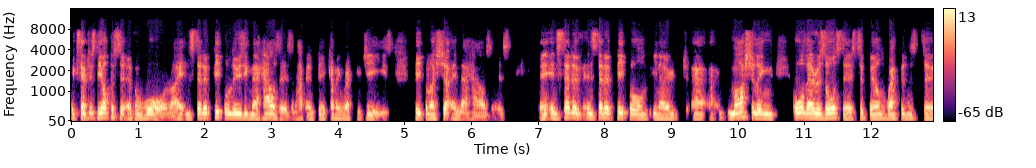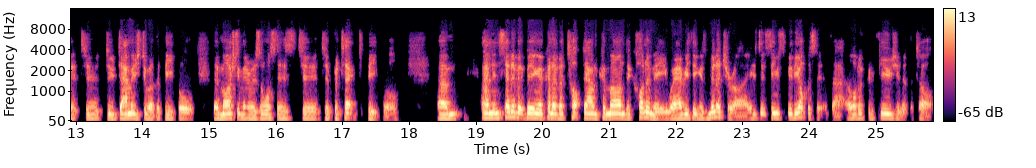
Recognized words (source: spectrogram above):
except it's the opposite of a war right? Instead of people losing their houses and having becoming refugees people are shut in their houses. Instead of instead of people you know uh, marshalling all their resources to build weapons to to do damage to other people they're marshalling their resources to to protect people. Um, and instead of it being a kind of a top down command economy where everything is militarized, it seems to be the opposite of that a lot of confusion at the top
